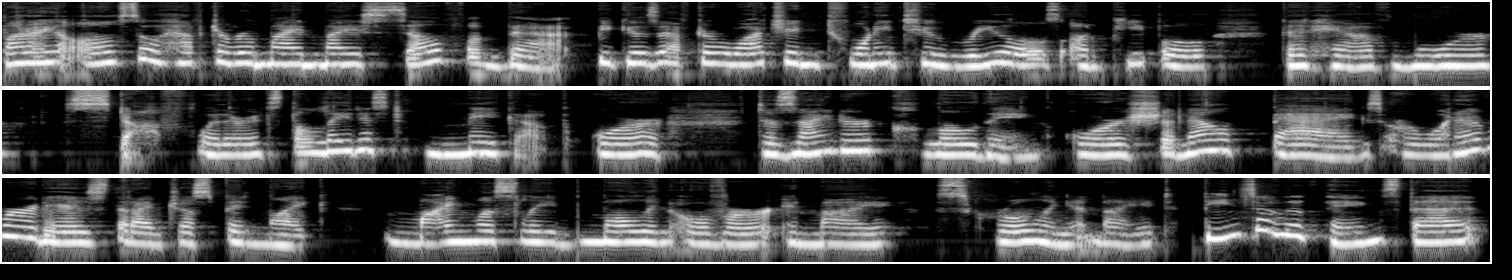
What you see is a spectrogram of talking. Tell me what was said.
But I also have to remind myself of that because after watching 22 reels on people that have more stuff, whether it's the latest makeup or designer clothing or Chanel bags or whatever it is that I've just been like mindlessly mulling over in my scrolling at night. These are the things that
